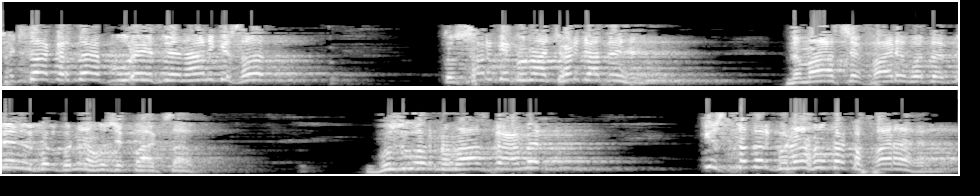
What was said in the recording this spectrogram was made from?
سجدہ کرتا ہے پورے اطمینان کے ساتھ، تو سر کے گناہ چڑھ جاتے ہیں۔ نماز سے فارغ ہوتا ہے، بالکل گناہوں سے پاک صاف۔ بزو اور نماز کا عمل کس قدر گناہوں کا کفارہ ہے؟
